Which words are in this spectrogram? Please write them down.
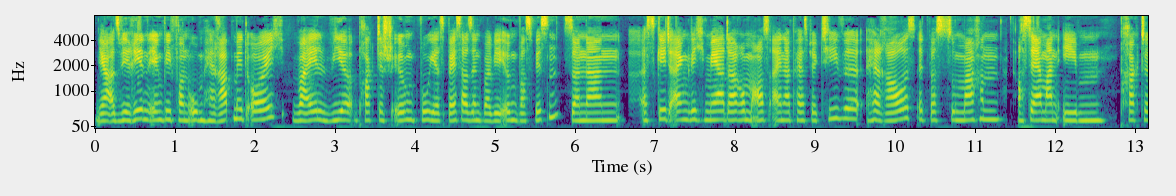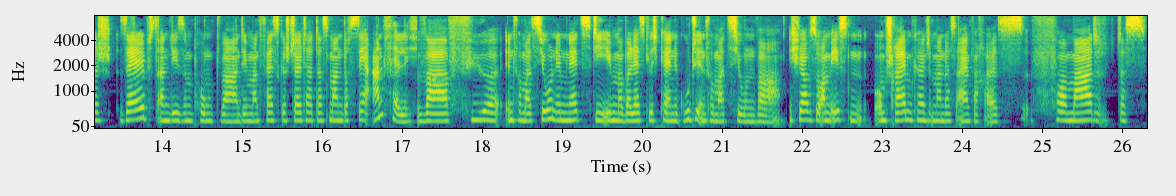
ja, also wir reden irgendwie von oben herab mit euch, weil wir praktisch irgendwo jetzt besser sind, weil wir irgendwas wissen, sondern es geht eigentlich mehr darum, aus einer Perspektive heraus etwas zu machen, aus der man eben praktisch selbst an diesem Punkt war, an dem man festgestellt hat, dass man doch sehr anfällig war für Informationen im Netz, die eben aber letztlich keine gute Information war. Ich glaube, so am ehesten umschreiben könnte man das einfach als Format, das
